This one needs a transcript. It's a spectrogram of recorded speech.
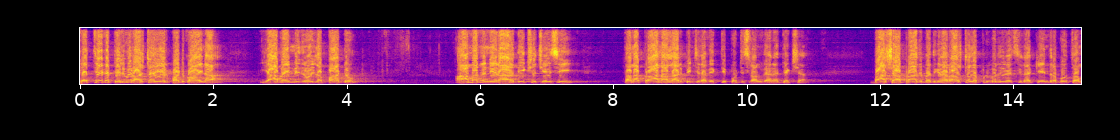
ప్రత్యేక తెలుగు రాష్ట్ర ఏర్పాటుకు ఆయన యాభై ఎనిమిది రోజుల పాటు ఆమరణ నిరాహార దీక్ష చేసి తన ప్రాణాలు అర్పించిన వ్యక్తి పొట్టి శ్రీరాములు గారి అధ్యక్ష. భాషా ప్రాతిపదికన రాష్ట్రాల పునర్వ్యవస్థిన కేంద్ర ప్రభుత్వం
